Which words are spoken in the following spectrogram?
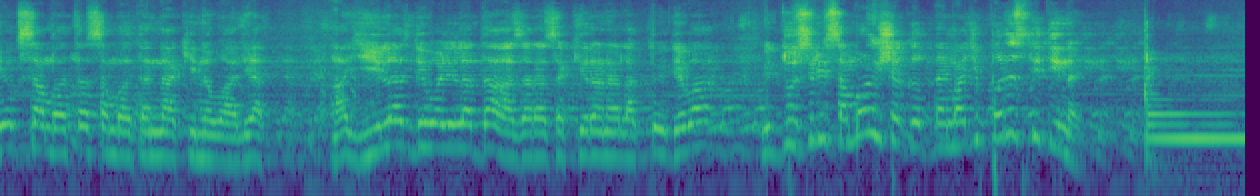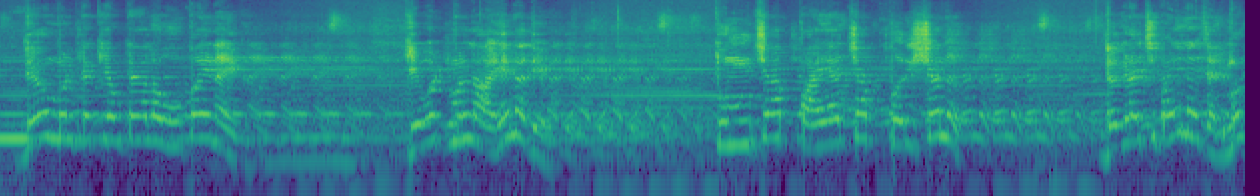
एक सांभाळता सांभाळता नाकी नव आल्या. हा हिलाच दिवाळीला दहा हजाराचा किराणा लागतोय. देवा मी दुसरी सांभाळू शकत नाही माझी परिस्थिती नाही. देव म्हटलं केवट्याला उपाय नाही का? केवट म्हणलं आहे ना देव. तुमच्या पायाच्या परशानं दगडाची बाई नाही झाली. मग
